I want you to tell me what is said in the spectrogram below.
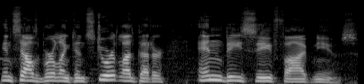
In South Burlington, Stuart Ledbetter, NBC 5 News.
